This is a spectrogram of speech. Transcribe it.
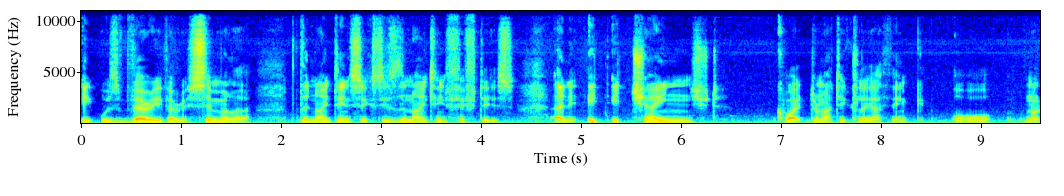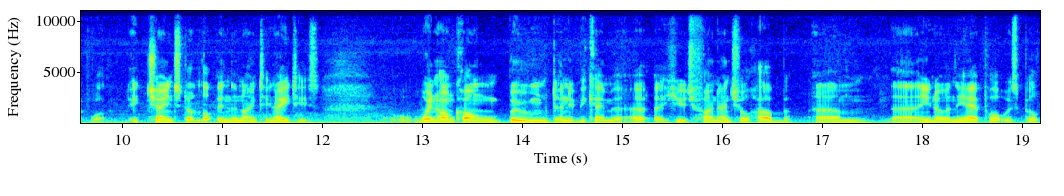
it was very, very similar to the 1960s, the 1950s, and it, it, it changed quite dramatically, I think, or not well, it changed a lot in the 1980s when Hong Kong boomed and it became a, a, a huge financial hub, um, uh, you know, and the airport was built.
